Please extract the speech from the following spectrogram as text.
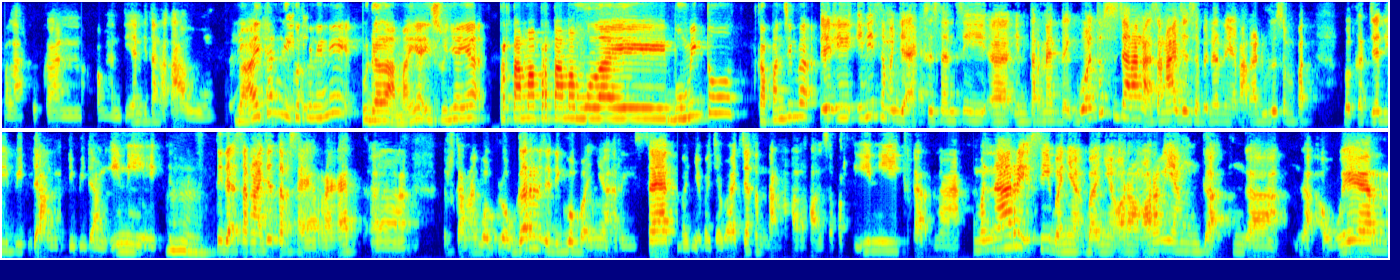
melakukan penghentian kita nggak tahu. Ai kan ngikutin ini udah lama ya isunya ya. Pertama-pertama mulai booming tuh kapan sih Mbak? Ini, ini semenjak eksistensi uh, internet deh. Gue tuh secara nggak sengaja sebenarnya karena dulu sempat bekerja di bidang di bidang ini. Hmm. Tidak sengaja terseret. Uh, terus karena gue blogger jadi gue banyak riset banyak baca-baca tentang hal-hal seperti ini karena menarik sih banyak banyak orang-orang yang nggak nggak nggak aware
